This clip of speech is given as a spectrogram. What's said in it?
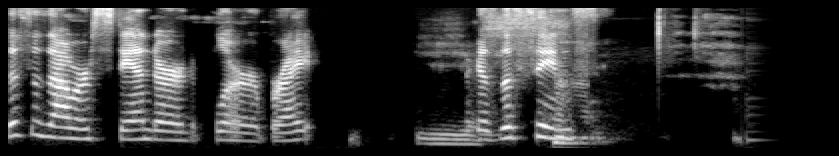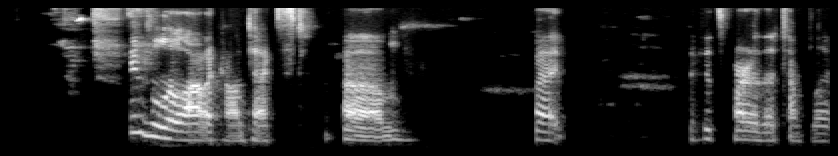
This is our standard blurb, right? Because this seems seems a little out of context. Um, but if it's part of the template,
